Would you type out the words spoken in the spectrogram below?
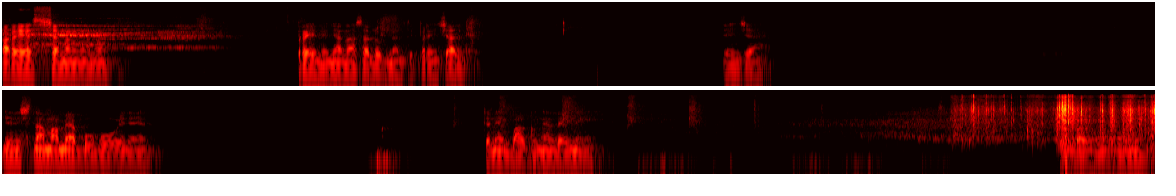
parehas siya ng ano preno niya nasa loob ng differential. Yan siya. Linis na mamaya bubuuin na yan. Ito na yung bago niyang lining eh. ito yung bago niyang lining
